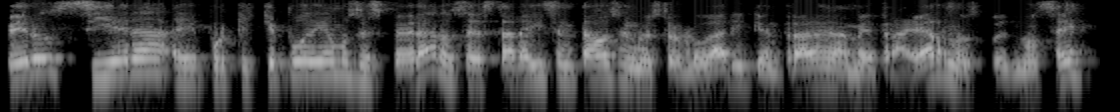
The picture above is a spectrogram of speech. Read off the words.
pero sí era, eh, porque ¿qué podíamos esperar? O sea, estar ahí sentados en nuestro lugar y que entraran a ametrallarnos, pues no sé.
